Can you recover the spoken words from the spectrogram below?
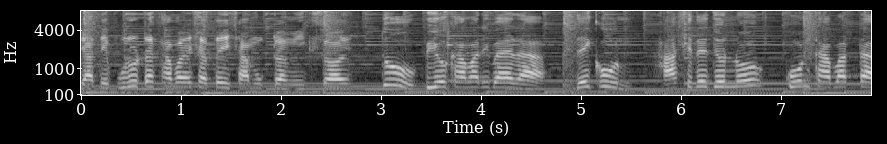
যাতে পুরোটা খাবারের সাথে শামুকটা মিক্স হয়। তো, প্রিয় খামারি ভাইরা দেখুন, হাঁসেদের জন্য কোন খাবারটা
